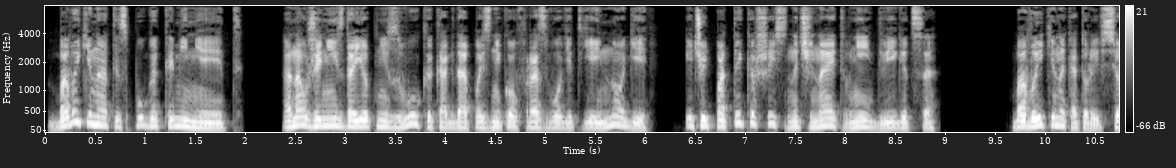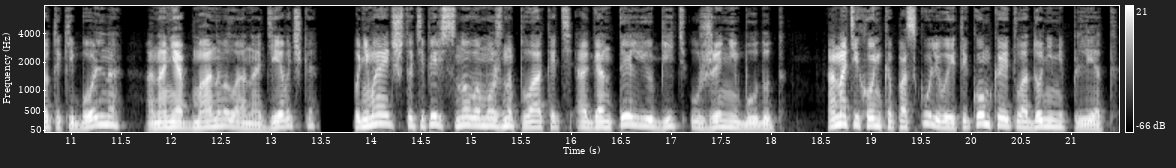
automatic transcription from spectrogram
Бавыкина от испуга каменеет. Она уже не издает ни звука, когда Поздняков разводит ей ноги и, чуть потыкавшись, начинает в ней двигаться. Бавыкина, которой все-таки больно, она не обманывала, она девочка, Понимает, что теперь снова можно плакать, а гантелью бить уже не будут. Она тихонько поскуливает и комкает ладонями плед.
